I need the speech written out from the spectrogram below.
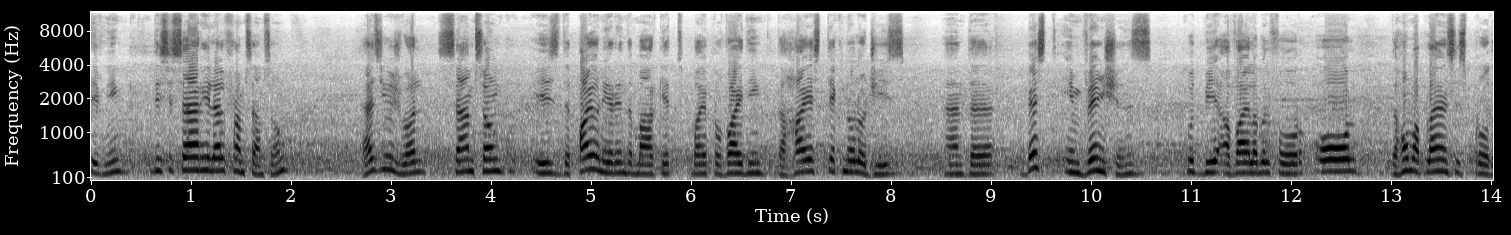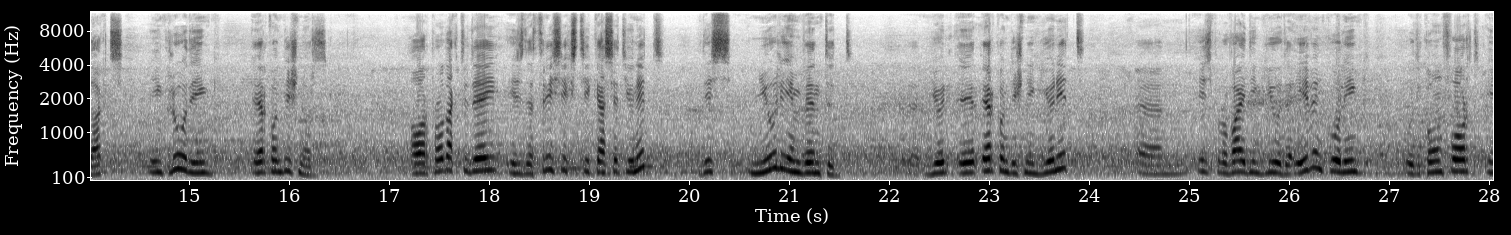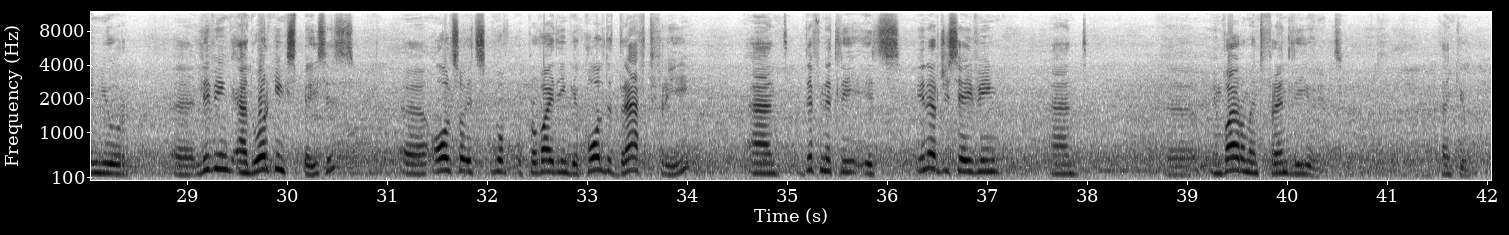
Good evening. This is Sahar Hilal from Samsung. As usual, Samsung is the pioneer in the market by providing the highest technologies and the best inventions could be available for all the home appliances products, including air conditioners. Our product today is the 360 cassette unit. This newly invented uh, air conditioning unit um, is providing you the even cooling with comfort in your living and working spaces. Uh, also, it's providing a cold draft free and definitely it's energy saving and uh, environment friendly unit. Thank you.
